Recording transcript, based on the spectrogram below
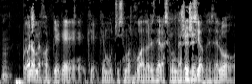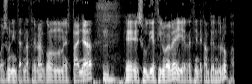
Pues bueno, sí. mejor pie que, que- que muchísimos jugadores de la segunda Sí, sí. división, desde luego. Es un internacional con España, eh, sub-19 y reciente campeón de Europa.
